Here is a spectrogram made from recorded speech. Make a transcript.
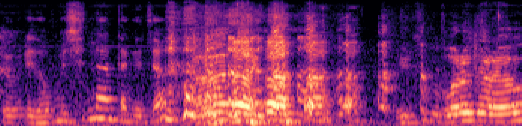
네. 우리 너무 신난다, 그죠? 아, 유튜브 뭐라고 알아요?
